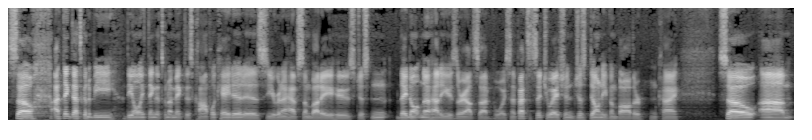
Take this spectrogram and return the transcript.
So I think that's going to be the only thing that's going to make this complicated is you're going to have somebody who's just they don't know how to use their outside voice. And if that's a situation, just don't even bother. Okay, so um,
